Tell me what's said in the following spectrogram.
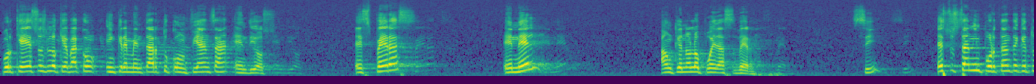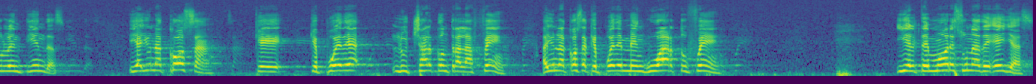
Porque eso es lo que va a incrementar tu confianza en Dios. Esperas en Él, aunque no lo puedas ver. ¿Sí? Esto es tan importante que tú lo entiendas. Y hay una cosa que, que puede luchar contra la fe. Hay una cosa que puede menguar tu fe. Y el temor es una de ellas.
